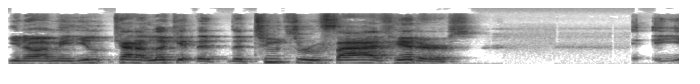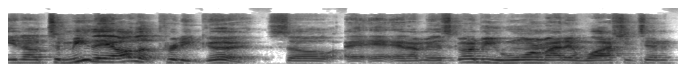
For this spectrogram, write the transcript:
you know, I mean, you kind of look at the the two through five hitters. You know, to me, they all look pretty good. So, and, and I mean, it's going to be warm out in Washington.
